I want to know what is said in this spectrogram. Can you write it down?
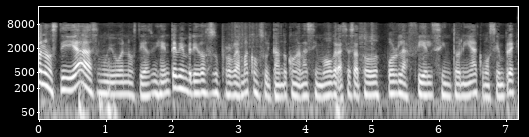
Buenos días, muy buenos días mi gente, bienvenidos a su programa Consultando con Ana Simó, gracias a todos por la fiel sintonía, como siempre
